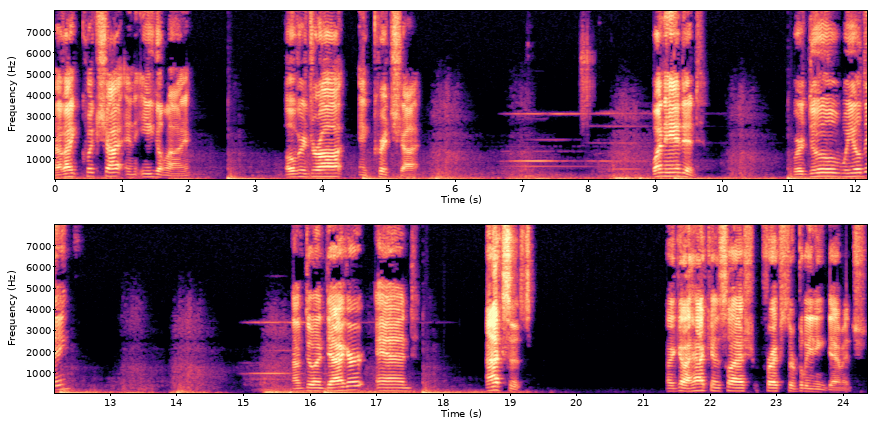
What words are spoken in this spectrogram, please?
I like quick shot and eagle eye, overdraw and crit shot. One handed. We're dual wielding. I'm doing dagger and axes. I got hack and slash for extra bleeding damage.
